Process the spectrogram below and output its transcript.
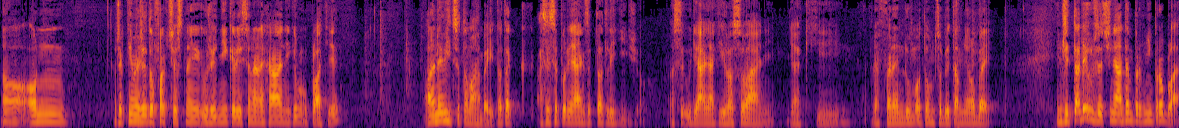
No, on, řekněme, že je to fakt čestný úředník, který se nenechá nikým uplatit ale neví, co to má být. No tak asi se bude nějak zeptat lidí, že? Asi udělá nějaký hlasování, nějaký referendum o tom, co by tam mělo být. Jenže tady už začíná ten první problém.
